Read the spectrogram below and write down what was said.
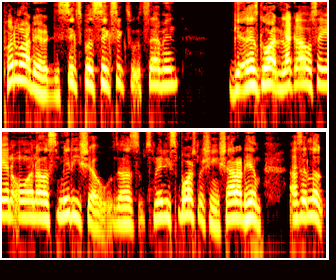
put him out there. The six foot six, six foot seven. Get, let's go out like I was saying on uh Smitty shows, uh, Smitty Sports Machine. Shout out to him. I said, look,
